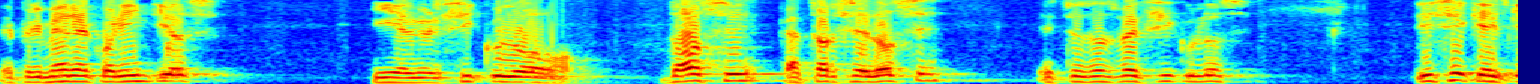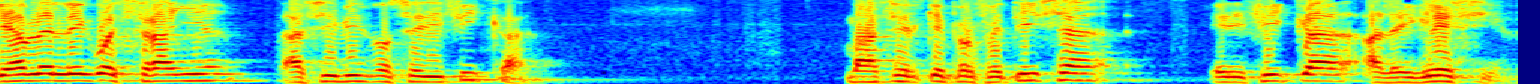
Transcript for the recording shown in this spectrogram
de 1 Corintios y el versículo 12, 14, 12, estos dos versículos, dice que el que habla en lengua extraña, a sí mismo se edifica, mas el que profetiza edifica a la iglesia.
